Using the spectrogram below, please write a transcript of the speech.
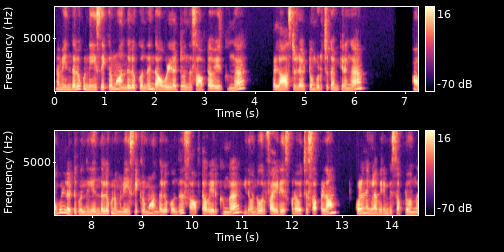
நம்ம எந்த அளவுக்கு நெய் சேர்க்குறோமோ அந்த அளவுக்கு வந்து இந்த அவுள் லட்டு வந்து சாஃப்டாகவே இருக்குங்க. இப்போ லாஸ்ட் லட்டும் பிடிச்சி காமிக்கிறேங்க. அவுள் லட்டுக்கு வந்து எந்த அளவுக்கு நம்ம நெய் சேர்க்குறோமோ அந்த அளவுக்கு வந்து சாஃப்டாகவே இருக்குங்க. இதை வந்து ஒரு ஃபைவ் டேஸ் கூட வச்சு சாப்பிட்லாம். குழந்தைங்களாம் விரும்பி சாப்பிடுவாங்க.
